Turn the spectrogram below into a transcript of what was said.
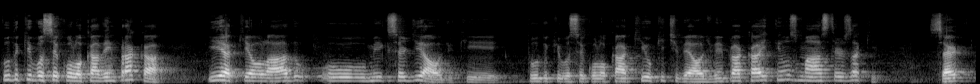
Tudo que você colocar vem para cá. E aqui ao lado o mixer de áudio, que tudo que você colocar aqui, o que tiver áudio vem para cá e tem os masters aqui, certo?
